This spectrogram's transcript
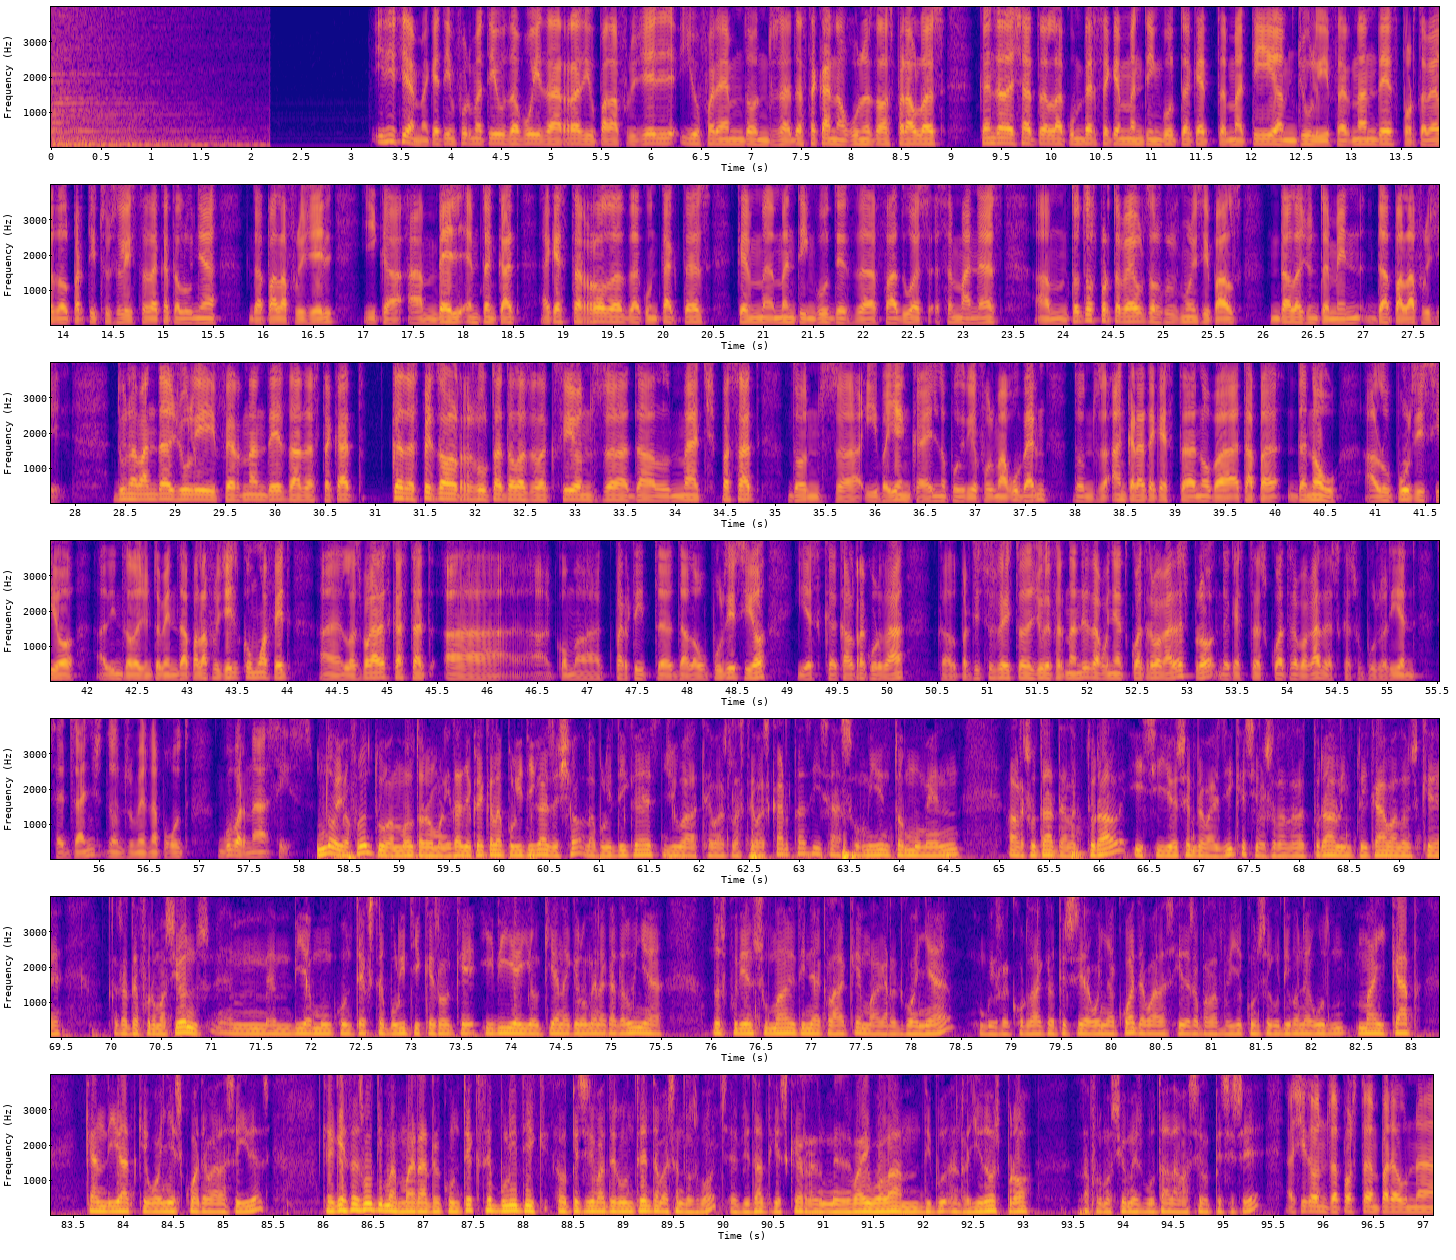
Iniciem aquest informatiu d'avui de Ràdio Palafrugell i ho farem doncs, destacant algunes de les paraules que ens ha deixat la conversa que hem mantingut aquest matí amb Juli Fernández, portaveu del Partit Socialista de Catalunya de Palafrugell i que amb ell hem tancat aquesta roda de contactes que hem mantingut des de fa dues setmanes amb tots els portaveus dels grups municipals de l'Ajuntament de Palafrugell. D'una banda, Juli Fernández ha destacat que després del resultat de les eleccions eh, del maig passat doncs, eh, i veient que ell no podria formar govern, doncs ha encarat aquesta nova etapa de nou a l'oposició dins de l'Ajuntament de Palafrugell, com ho ha fet eh, les vegades que ha estat eh, com a partit de l'oposició, i és que cal recordar que el Partit Socialista de Juli Fernández ha guanyat quatre vegades, però d'aquestes quatre vegades, que suposarien 16 anys, doncs només n'ha pogut governar 6. No, jo afronto amb molta normalitat. Jo crec que la política és això. La política és jugar les teves, les teves cartes i s'assumir en tot moment el resultat electoral i si jo sempre vaig dir que si el resultat electoral implicava doncs, que les altres formacions en, en un context polític que és el que hi havia i el que hi ha en aquell moment a Catalunya doncs podien sumar i tenia clar que malgrat guanyar Vull recordar que el PSC ha guanyat quatre vegades seguides a Palafrugell consecutiva, no ha hagut mai cap candidat que guanyés quatre vegades seguides que aquestes últimes, malgrat el context polític, el PSC va treure un 30% dels vots. És veritat que Esquerra es va igualar amb, amb regidors, però la formació més votada va ser el PSC. Així doncs aposten per a una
